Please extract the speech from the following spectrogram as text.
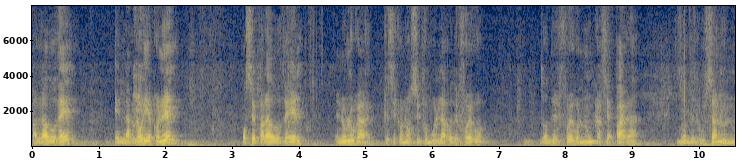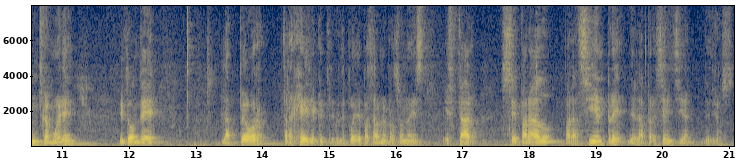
¿Al lado de Él? ¿En la gloria con Él? ¿O separado de Él en un lugar que se conoce como el lago de fuego, donde el fuego nunca se apaga, donde el gusano nunca muere y donde la peor tragedia que le puede pasar a una persona es estar separado para siempre de la presencia de Dios.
